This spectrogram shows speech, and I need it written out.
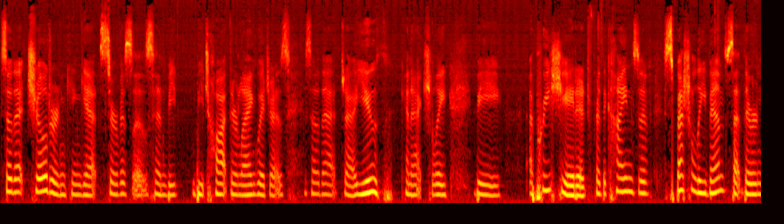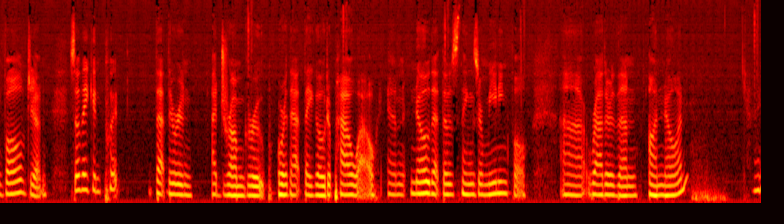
so that children can get services and be, be taught their languages, so that uh, youth can actually be appreciated for the kinds of special events that they're involved in. So they can put that they're in a drum group or that they go to powwow and know that those things are meaningful uh, rather than unknown. Okay,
